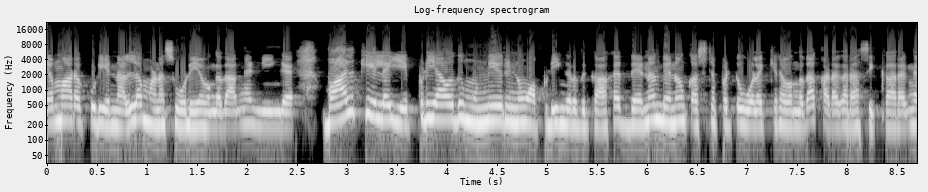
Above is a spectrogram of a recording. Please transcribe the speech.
ஏமாறக்கூடிய நல்ல மனசு உடையவங்க தாங்க நீங்க. வாழ்க்கையில எப்படியாவது முன்னேறணும் அப்படிங்கிறதுக்காக தினம் தினம் கஷ்டப்பட்டு உழைக்கிறவங்க தான் கடகராசிக்காரங்க.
